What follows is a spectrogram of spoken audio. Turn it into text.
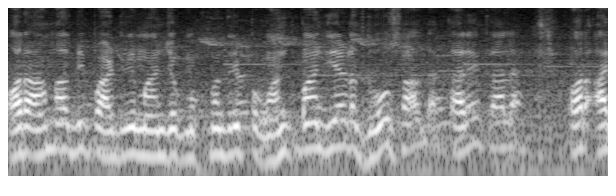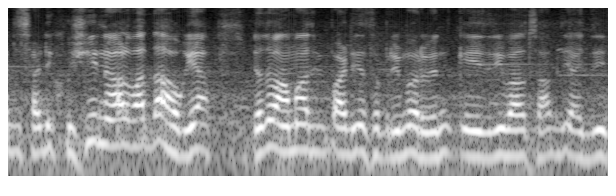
ਔਰ ਆਮ ਆਦਮੀ ਪਾਰਟੀ ਦੇ ਮਾਨਯੋਗ ਮੁੱਖ ਮੰਤਰੀ ਭਗਵੰਤ ਮਾਨ ਜੀ ਜਿਹੜਾ 2 ਸਾਲ ਦਾ ਕਾਰਜਕਾਲ ਹੈ ਔਰ ਅੱਜ ਸਾਡੀ ਖੁਸ਼ੀ ਨਾਲ ਵਾਧਾ ਹੋ ਗਿਆ। ਜਦੋਂ ਆਮ ਆਦਮੀ ਪਾਰਟੀ ਦੇ ਸੁਪਰੀਮੋ ਅਰਵਿੰਦ ਕੇਜਰੀਵਾਲ ਸਾਹਿਬ ਦੀ ਅੱਜ ਦੀ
